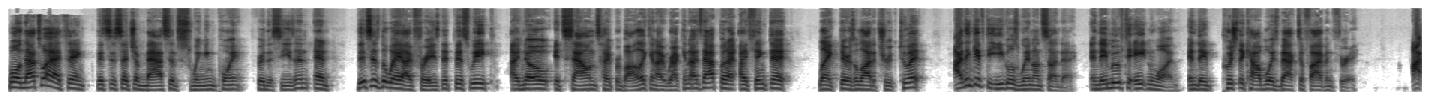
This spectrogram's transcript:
Well, and that's why I think this is such a massive swinging point for the season. And this is the way I phrased it this week. I know it sounds hyperbolic and I recognize that, but I, I think that like there's a lot of truth to it. I think if the Eagles win on Sunday and they move to eight and one and they push the Cowboys back to five and three, I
